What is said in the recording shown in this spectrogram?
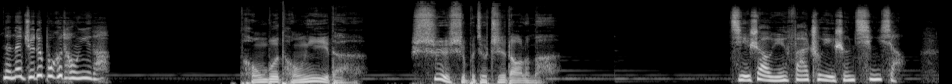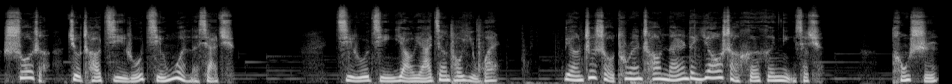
奶奶绝对不会同意的。同不同意的，试试不就知道了吗？纪少云发出一声轻笑，说着就朝纪如锦吻了下去。纪如锦咬牙将头一歪，两只手突然朝男人的腰上狠狠拧下去，同时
